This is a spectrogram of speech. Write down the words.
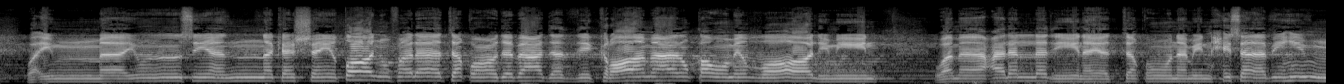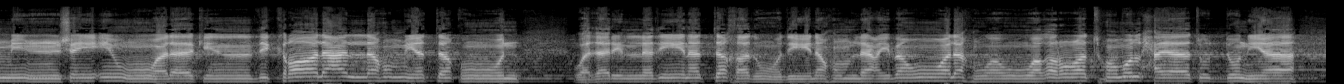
وإما ينسينك الشيطان فلا تقعد بعد الذكرى مع القوم الظالمين وما على الذين يتقون من حسابهم من شيء ولكن ذكرى لعلهم يتقون وذر الذين اتخذوا دينهم لعبا ولهوا وغرتهم الحياة الدنيا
